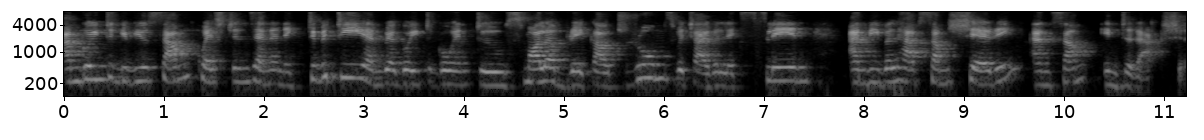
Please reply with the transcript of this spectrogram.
I'm going to give you some questions and an activity, and we're going to go into smaller breakout rooms, which I will explain, and we will have some sharing and some interaction.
